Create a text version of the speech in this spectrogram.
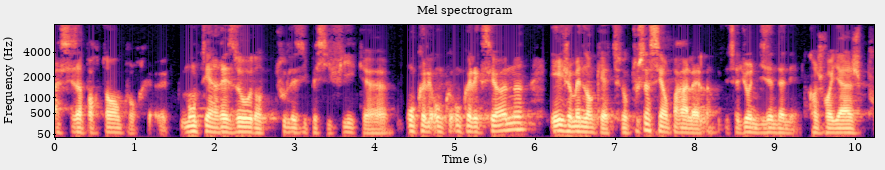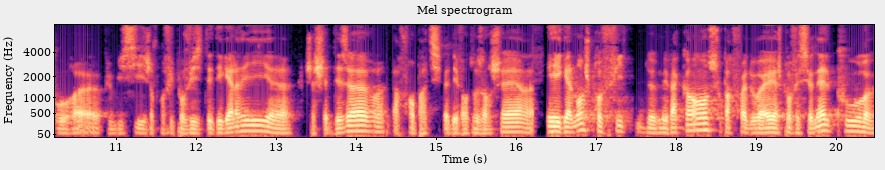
assez important pour euh, monter un réseau dans tous les Pacifiques, on, coll on, on, collectionne et je mène l'enquête. Donc tout ça, c'est en parallèle. Et ça dure une dizaine d'années. Quand je voyage pour euh, Publicis, j'en profite pour visiter des galeries, j'achète des œuvres, parfois on participe à des ventes aux enchères. Et également, je profite de mes vacances ou parfois de voyages professionnels pour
